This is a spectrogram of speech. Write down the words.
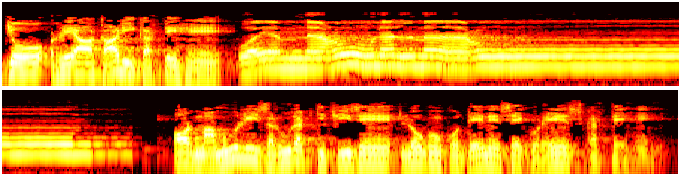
جو ریاکاری کرتے ہیں۔ ويمنعون الماعون اور معمولی ضرورت کی چیزیں لوگوں کو دینے سے گریز کرتے ہیں۔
